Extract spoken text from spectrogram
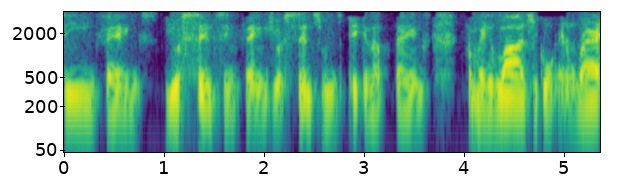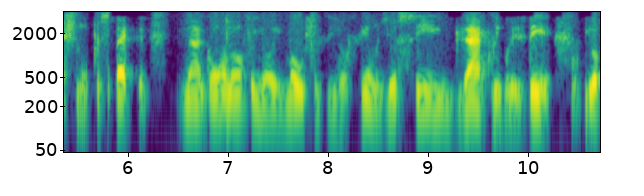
seeing things, you're sensing things, your sensory is picking up things from a logical and rational perspective. Not going off of your emotions and your feelings. You're seeing exactly what is there. You're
